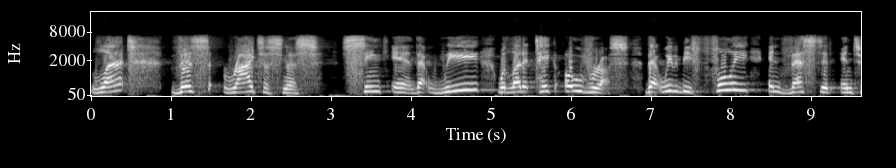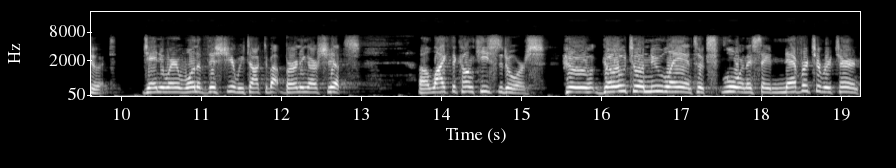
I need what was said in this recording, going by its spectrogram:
Let this righteousness sink in, that we would let it take over us, that we would be fully invested into it. January 1 of this year, we talked about burning our ships, uh, like the conquistadors who go to a new land to explore and they say never to return.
